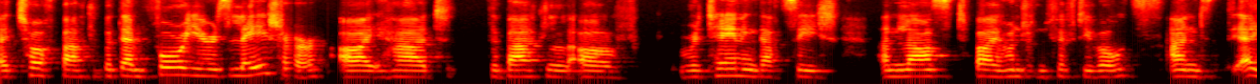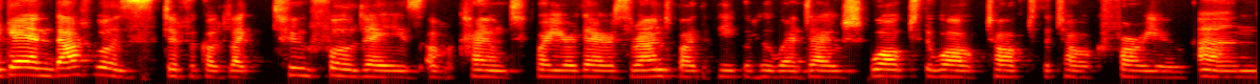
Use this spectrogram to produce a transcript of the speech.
a, tough battle. But then four years later, I had the battle of retaining that seat and lost by 150 votes. And again, that was difficult, like two full days of a count where you're there surrounded by the people who went out, walked the walk, talked the talk for you. And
